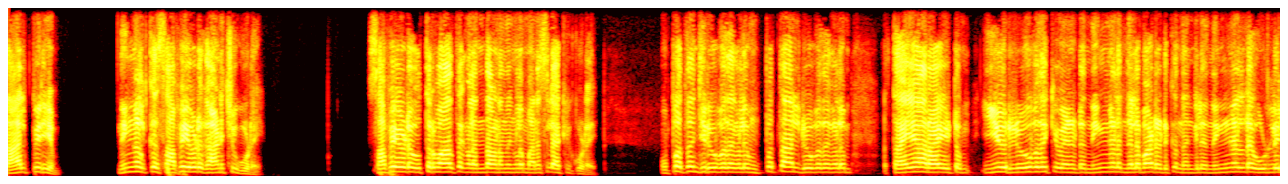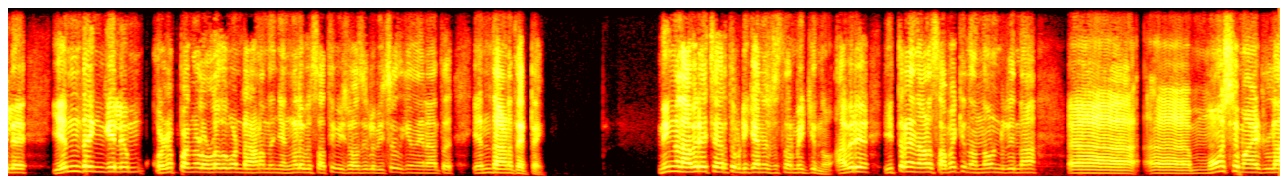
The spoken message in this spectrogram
താല്പര്യം നിങ്ങൾക്ക് സഭയോട് കാണിച്ചുകൂടെ? സഭയുടെ ഉത്തരവാദിത്തങ്ങൾ എന്താണെന്ന് നിങ്ങൾ മനസ്സിലാക്കിക്കൂടെ? മുപ്പത്തഞ്ച് രൂപതകളും മുപ്പത്തിനാല് രൂപതകളും തയ്യാറായിട്ടും ഈ ഒരു രൂപതയ്ക്ക് വേണ്ടിയിട്ട് നിങ്ങൾ നിലപാടെടുക്കുന്നെങ്കിൽ നിങ്ങളുടെ ഉള്ളിൽ എന്തെങ്കിലും കുഴപ്പങ്ങൾ ഉള്ളത് കൊണ്ടാണെന്ന് ഞങ്ങൾ സത്യവിശ്വാസികൾ വിശ്വസിക്കുന്നതിനകത്ത് എന്താണ് തെറ്റ്? നിങ്ങൾ അവരെ ചേർത്ത് പിടിക്കാനായിട്ട് ശ്രമിക്കുന്നു. അവർ ഇത്രയും നാൾ സഭയ്ക്ക് നന്നുകൊണ്ടിരുന്ന മോശമായിട്ടുള്ള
